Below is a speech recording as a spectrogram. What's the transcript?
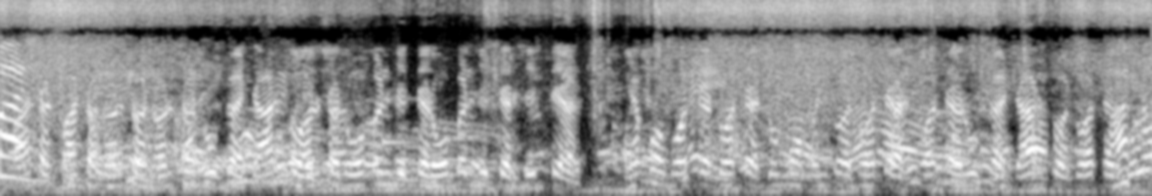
પાસઠ પાસઠ અડસઠ અડસઠ રૂપિયા ચારસો અડસઠ ઓગણસિત્તેર ઓગણસિત્તેર સિત્તેર એકો બોતેર તોતેર ચુમ્મો પંચો ચોતેર ચોતેર રૂપિયા ચારસો ચોતેર બોલો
